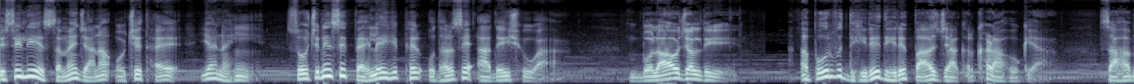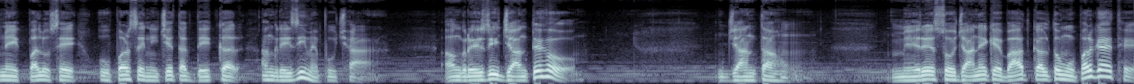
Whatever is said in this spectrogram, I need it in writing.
इसीलिए इस समय जाना उचित है या नहीं? सोचने से पहले ही फिर उधर से आदेश हुआ। बुलाओ जल्दी। अपूर्व धीरे धीरे पास जाकर खड़ा हो गया। साहब ने एक पल उसे ऊपर से नीचे तक देखकर अंग्रेज़ी में पूछा, अंग्रेज़ी जानते हो? जानता हूँ। मेरे सो जाने के बाद कल तुम ऊपर गए थे।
